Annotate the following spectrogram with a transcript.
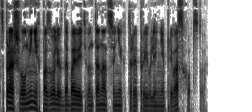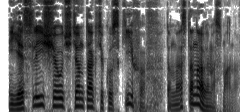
Спрашивал Миних, позволив добавить в интонацию некоторое проявление превосходства. Если еще учтем тактику скифов, то мы остановим османов.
